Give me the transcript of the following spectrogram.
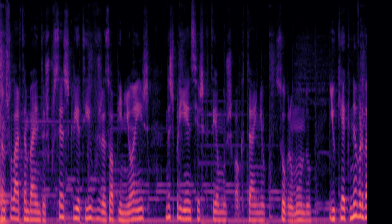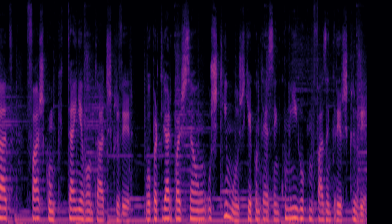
Vamos falar também dos processos criativos, das opiniões, das experiências que temos ou que tenho sobre o mundo e o que é que, na verdade, faz com que tenha vontade de escrever. Vou partilhar quais são os estímulos que acontecem comigo que me fazem querer escrever.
